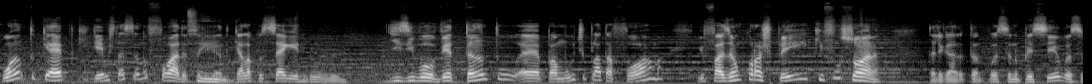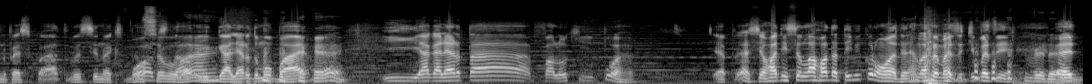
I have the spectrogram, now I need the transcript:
quanto que a Epic Games tá sendo foda, tá Sim. ligado? Que ela consegue desenvolver tanto é, para multiplataforma e fazer um crossplay que funciona. Tá ligado? Tanto você no PC, você no PS4, você no Xbox e tal, e galera do mobile. É, E a galera tá. falou que, porra. É, é, se roda em celular, roda até micro-ondas, né? Mas, tipo assim. é verdade.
